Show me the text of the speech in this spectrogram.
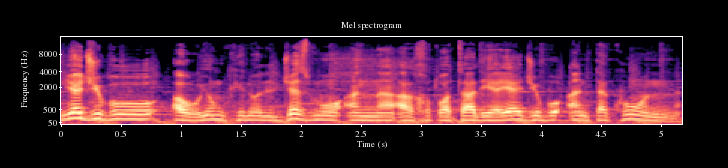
يجب أو يمكن الجزم أن الخطوة التالية يجب أن تكون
